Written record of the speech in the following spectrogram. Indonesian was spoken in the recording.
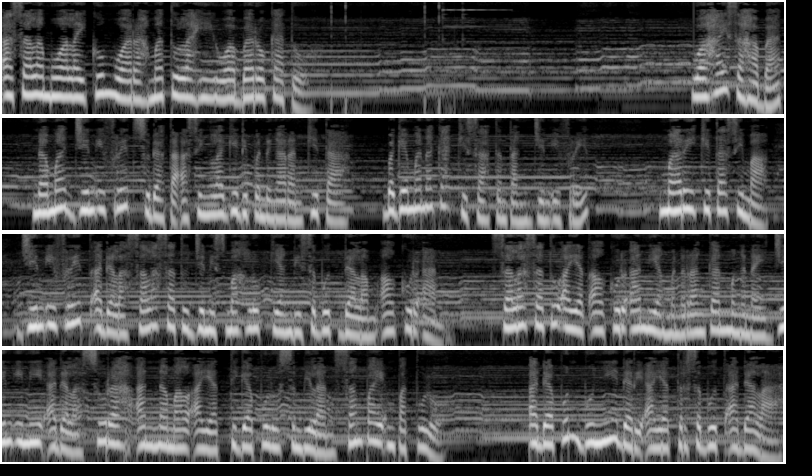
Assalamualaikum warahmatullahi wabarakatuh. Wahai sahabat, nama jin ifrit sudah tak asing lagi di pendengaran kita. Bagaimanakah kisah tentang jin ifrit? Mari kita simak. Jin ifrit adalah salah satu jenis makhluk yang disebut dalam Al-Quran. Salah satu ayat Al-Quran yang menerangkan mengenai jin ini adalah surah An-Naml ayat 39-40. Adapun bunyi dari ayat tersebut adalah,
